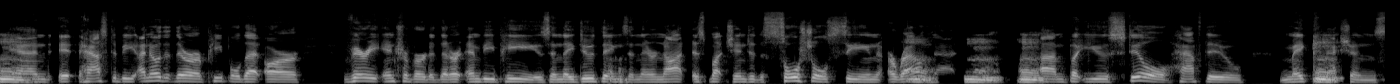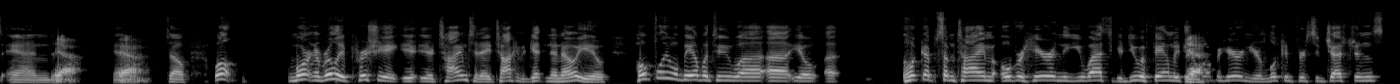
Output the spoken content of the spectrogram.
mm. and it has to be i know that there are people that are very introverted that are mvps and they do things mm. and they're not as much into the social scene around mm. that mm. mm. Um, but you still have to make mm. connections and yeah yeah so well Morten, I really appreciate your, your, time today, talking to getting to know you. Hopefully, we'll be able to, uh, uh, you know, uh, hook up some time over here in the U.S. If you do a family trip yeah. over here and you're looking for suggestions,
